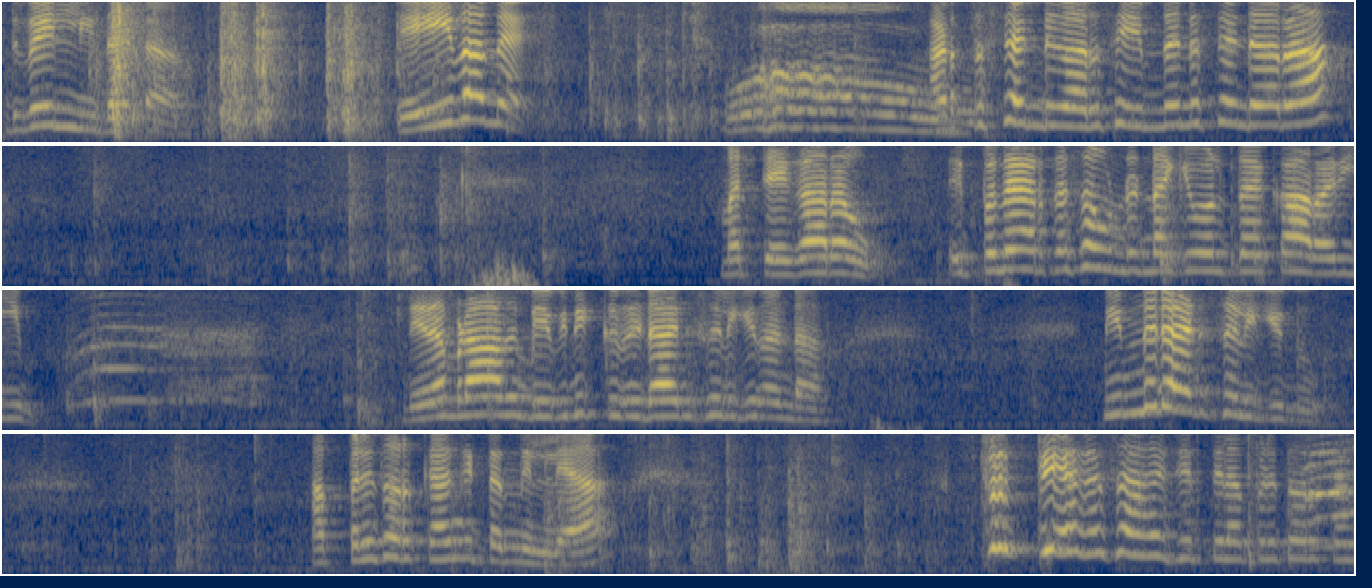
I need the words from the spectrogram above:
ഇത് വലിയതാട്ടാ ദൈവമേ. അടുത്ത സ്റ്റണ്ട് കാറ്. സെയിം തന്നെ സ്റ്റണ്ട് കാറാ. മറ്റേ കാറാവും. ഇപ്പൊ നേരത്തെ സൗണ്ട് ഉണ്ടാക്കിയ പോലത്തെ കാറായിരിക്കും. ഇതേ നമ്മുടെ ആദ്യം ബേബി നിക്കണ ഡാൻസ് കളിക്കണണ്ട നിന്ന് ഡാൻസ് കളിക്കുന്നു. അപ്പന് തുറക്കാൻ കിട്ടുന്നില്ല. പ്രത്യേക സാഹചര്യത്തിൽ അപ്പന് തുറക്കാൻ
